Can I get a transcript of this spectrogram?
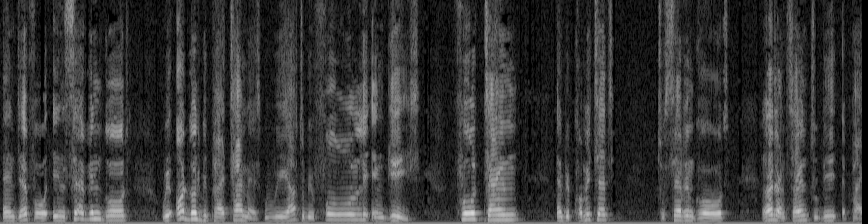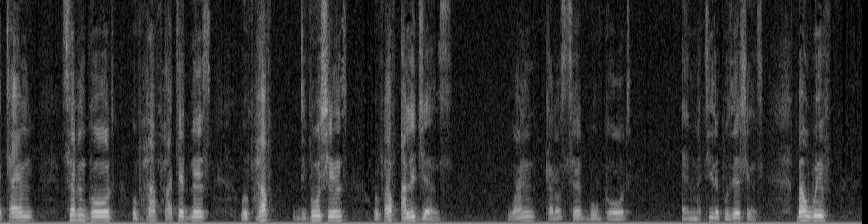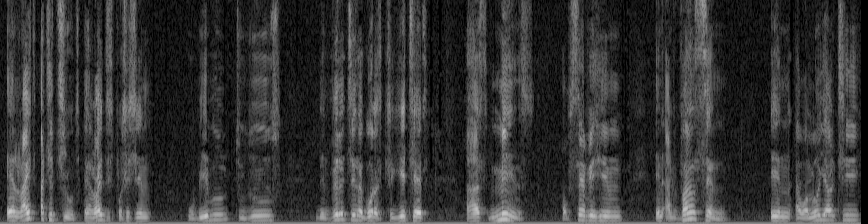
And therefore, in serving God, we ought not to be part-timers. We have to be fully engaged, full-time, and be committed to serving God rather than trying to be a part-time serving God with half-heartedness, with half devotions, with half allegiance. One cannot serve both God and material possessions. But with a right attitude and right disposition, we'll be able to use the very thing that God has created as means of serving Him in advancing in our loyalty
